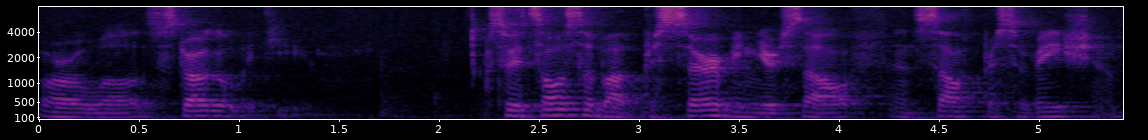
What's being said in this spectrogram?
or will struggle with you. So it's also about preserving yourself and self-preservation.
